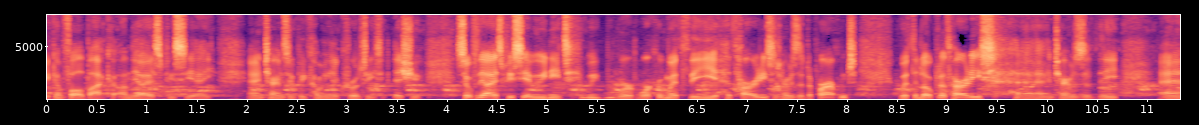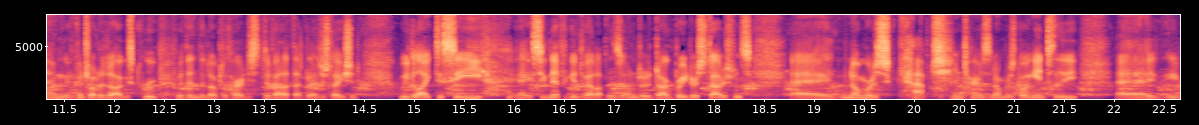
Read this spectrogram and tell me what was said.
it can fall back on the ISPCA in terms of becoming a cruelty issue. So for the ISPCA, we need to, we, we're working with the authorities in terms of the department department with the local authorities uh, in terms of the um, Control of Dogs group within the local authorities to develop that legislation. We'd like to see uh, significant developments under dog breeder establishments, uh, numbers capped in terms of numbers going into the uh,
